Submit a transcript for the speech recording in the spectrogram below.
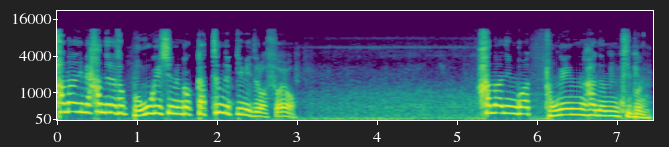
하나님이 하늘에서 보고 계시는 것 같은 느낌이 들었어요. 하나님과 동행하는 기분.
